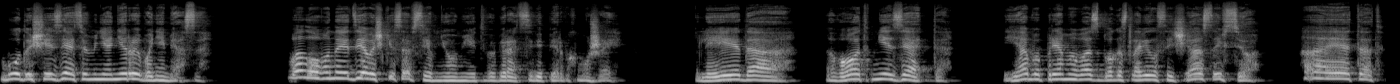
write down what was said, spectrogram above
Будущий зять у меня ни рыба, ни мясо. Балованные девочки совсем не умеют выбирать себе первых мужей. Лида, вот мне зять-то. Я бы прямо вас благословил сейчас, и все. А этот...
